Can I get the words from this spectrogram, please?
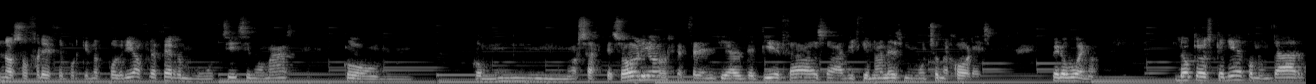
nos ofrece, porque nos podría ofrecer muchísimo más con, con unos accesorios, referencias de piezas adicionales mucho mejores. Pero bueno, lo que os quería comentar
